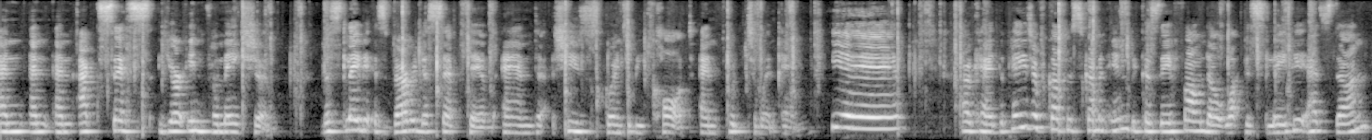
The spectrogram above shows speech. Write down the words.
and, and, and access your information. This lady is very deceptive and she's going to be caught and put to an end. Yeah. Okay, the page of cup is coming in because they found out what this lady has done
